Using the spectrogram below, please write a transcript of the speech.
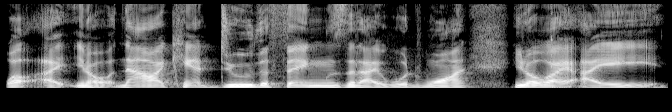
well, I, you know, now I can't do the things that I would want. You know, I, I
